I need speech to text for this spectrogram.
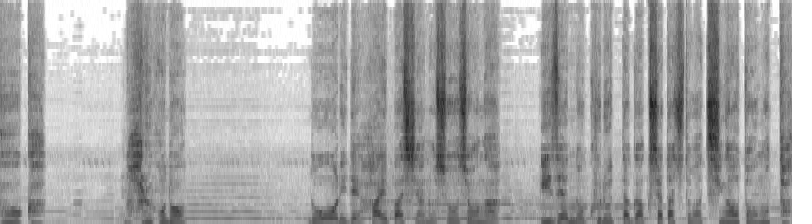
そうか。なるほど。道理でハイパシアの症状が以前の狂った学者たちとは違うと思った。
